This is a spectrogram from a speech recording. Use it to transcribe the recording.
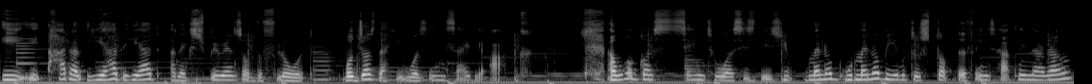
he, he had an he had he had an experience of the flood, but just that he was inside the ark. And what God's saying to us is this: you may not we may not be able to stop the things happening around,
